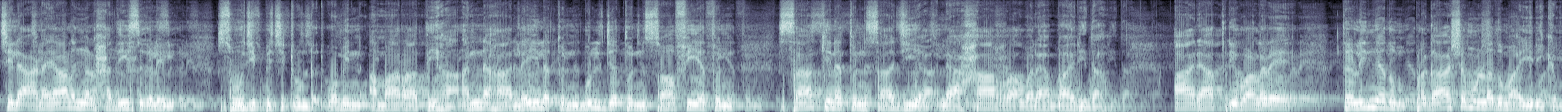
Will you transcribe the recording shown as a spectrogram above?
ചില അടയാളങ്ങൾ ഹദീസുകളിൽ സൂചിപ്പിച്ചിട്ടുണ്ട്. ഒമിൻ അമാറാത്തിഹ അന്നഹ ലൈലത്തുൻ ബുൽജത്തുൻ സാഫിയത്തുൻ സാക്കിനത്തുൻ സാജിയ ലാ വല ബാരിദ. ആ രാത്രി വളരെ തെളിഞ്ഞതും പ്രകാശമുള്ളതുമായിരിക്കും.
